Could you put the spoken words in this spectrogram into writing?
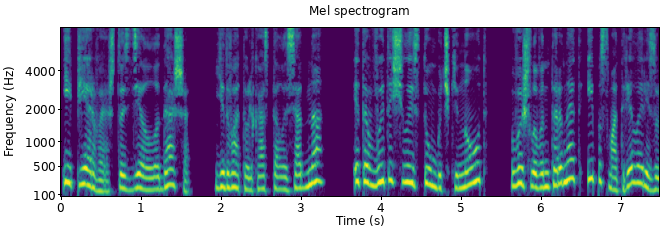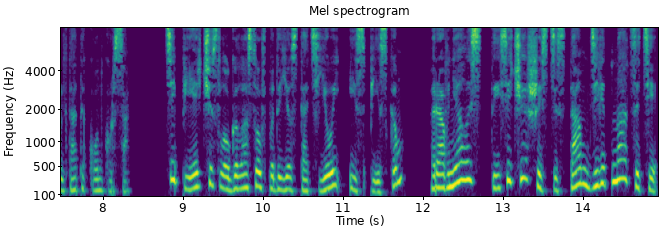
И первое, что сделала Даша, едва только осталась одна, это вытащила из тумбочки ноут, вышла в интернет и посмотрела результаты конкурса. Теперь число голосов под ее статьей и списком равнялось 1619,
